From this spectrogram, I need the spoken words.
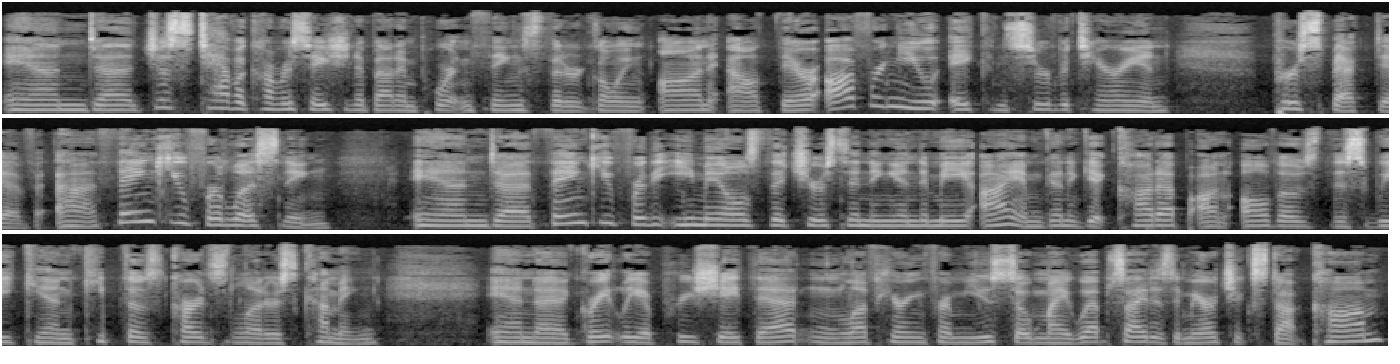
and uh, just have a conversation about important things that are going on out there, offering you a conservatarian perspective. Uh, thank you for listening. And uh, thank you for the emails that you're sending in to me. I am going to get caught up on all those this weekend. Keep those cards and letters coming. And I greatly appreciate that and love hearing from you. So my website is americhicks.com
